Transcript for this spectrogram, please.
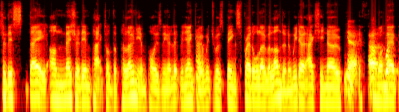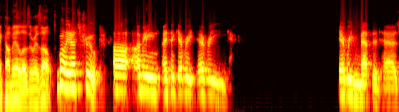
to this day unmeasured impact of the polonium poisoning at Litvinenko, Huh. which was being spread all over London, and we don't actually know Yeah. if Uh, someone may have become ill as a result. Well, yeah, that's true. Uh, I mean, I think every every every method has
